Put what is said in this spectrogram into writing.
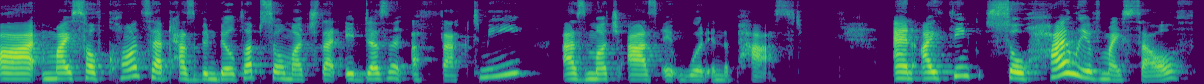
uh, my self concept has been built up so much that it doesn't affect me as much as it would in the past. And I think so highly of myself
